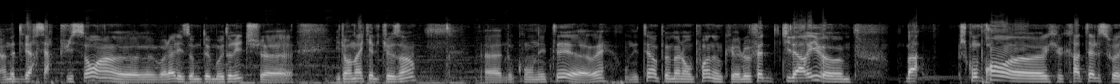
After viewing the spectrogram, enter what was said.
un adversaire puissant, hein, voilà les hommes de Modric, il en a quelques-uns. Euh, donc on était, euh, ouais, on était un peu mal en point. Donc euh, le fait qu'il arrive, bah, je comprends que Kratel soit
